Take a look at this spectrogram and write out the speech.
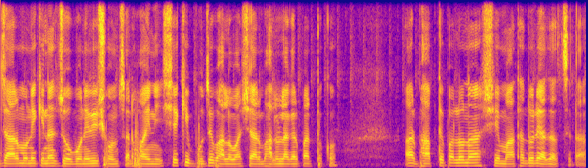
যার মনে কিনা যৌবনেরই সংসার হয়নি, সে কি বুঝে ভালোবাসে আর ভালো লাগার পার্থক্য? আর ভাবতে পারল না, সে মাথা ধরে যাচ্ছে তার।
